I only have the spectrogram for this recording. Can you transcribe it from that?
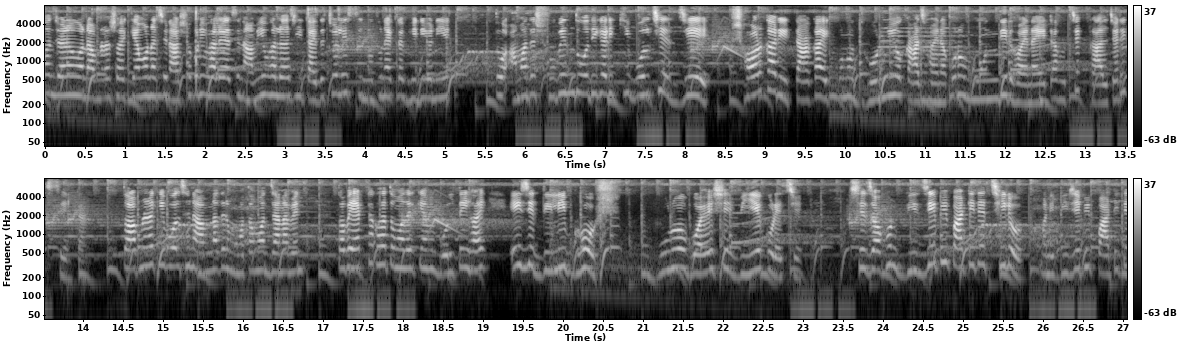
বন্ধুগণ, জনগণ আপনারা সবাই কেমন আছেন? আশা করি ভালো আছেন আমিও ভালো আছি। তাই তো চলে এসেছি নতুন একটা ভিডিও নিয়ে। তো আমাদের শুভেন্দু অধিকারী কি বলছে? যে সরকারি টাকায় কোনো ধর্মীয় কাজ হয় না কোনো মন্দির হয় না এটা হচ্ছে কালচারিক সেন্টার তো আপনারা কি বলছেন? আপনাদের মতামত জানাবেন। তবে একটা কথা তোমাদেরকে আমি বলতেই হয় এই যে দিলীপ ঘোষ বুড়ো বয়সে বিয়ে করেছে সে যখন বিজেপি পার্টিতে ছিল মানে বিজেপি পার্টিতে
